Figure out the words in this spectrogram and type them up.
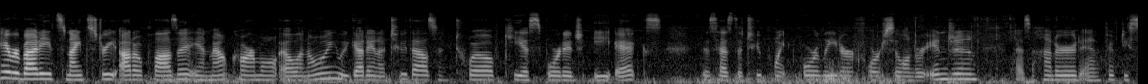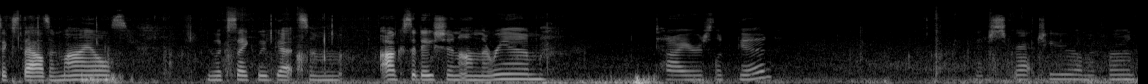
Hey everybody, it's 9th Street Auto Plaza in Mount Carmel, Illinois. We got in a 2012 Kia Sportage EX. This has the 2.4 liter four cylinder engine, has 156,000 miles. It looks like we've got some oxidation on the rim. Tires look good. Got a scratch here on the front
